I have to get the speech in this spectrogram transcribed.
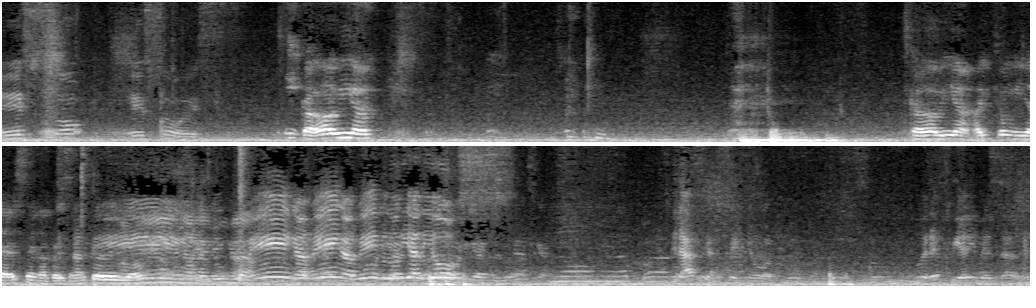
Eso, eso es. Y cada día cada día hay que humillarse en la presencia de Dios. Amén, amén, amén. Gloria a Dios. Gracias, Señor. Tú eres fiel y verdadero.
